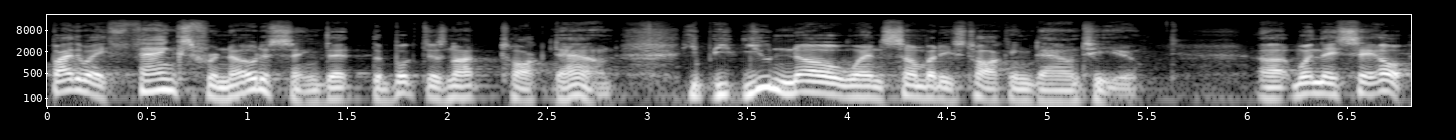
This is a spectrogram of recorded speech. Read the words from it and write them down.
by the way, thanks for noticing that the book does not talk down. You, you know when somebody's talking down to you. Uh, when they say, oh,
